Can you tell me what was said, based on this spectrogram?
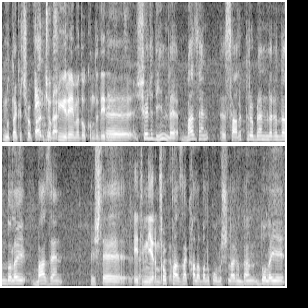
mutlaka çok en farklı çok da. şu yüreğime dokundu dediğiniz. Ee, şöyle diyeyim de bazen e, sağlık problemlerinden dolayı bazen işte Eğitimini yarım çok bırakalım. fazla kalabalık oluşlarından dolayı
